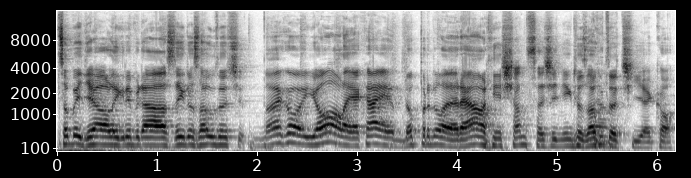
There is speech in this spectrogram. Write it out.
co by dělali, kdyby nás někdo zautočil. No jako jo, ale jaká je do prdele reálně šance, že někdo zautočí, jako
